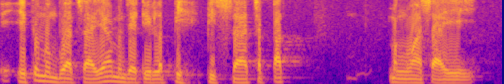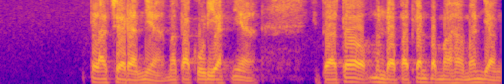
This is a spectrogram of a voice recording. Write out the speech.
itu membuat saya menjadi lebih bisa cepat menguasai pelajarannya mata kuliahnya itu atau mendapatkan pemahaman yang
